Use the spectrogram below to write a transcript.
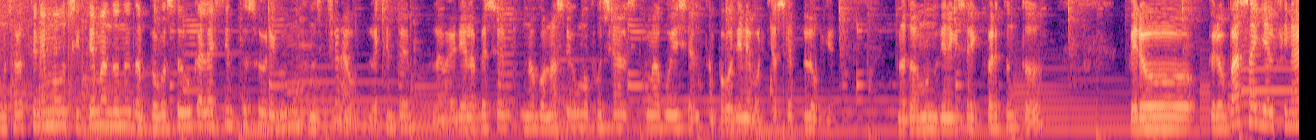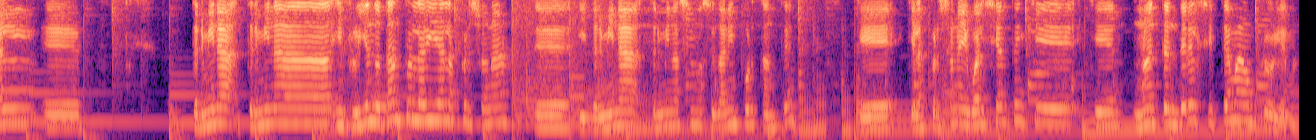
nosotros tenemos un sistema en donde tampoco se educa a la gente sobre cómo funciona. La gente, la mayoría de las veces, no conoce cómo funciona el sistema judicial, tampoco tiene por qué hacerlo, porque no todo el mundo tiene que ser experto en todo. Pero, pero pasa que al final eh, termina, termina influyendo tanto en la vida de las personas eh, y termina, termina haciéndose tan importante que, que las personas igual sienten que, que no entender el sistema es un problema.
